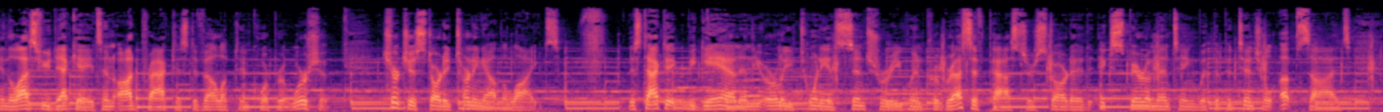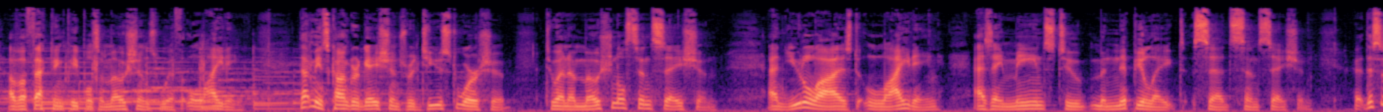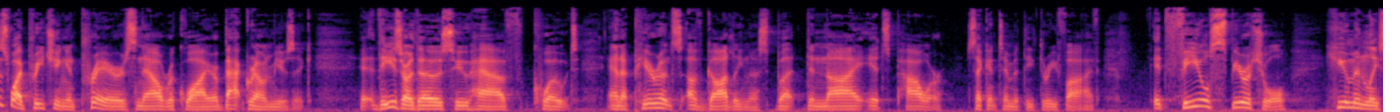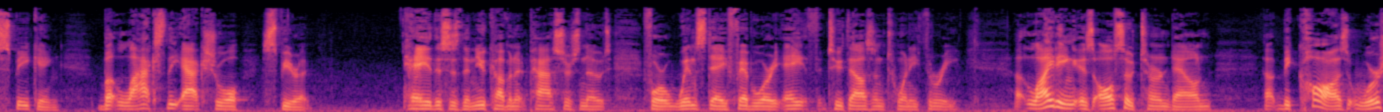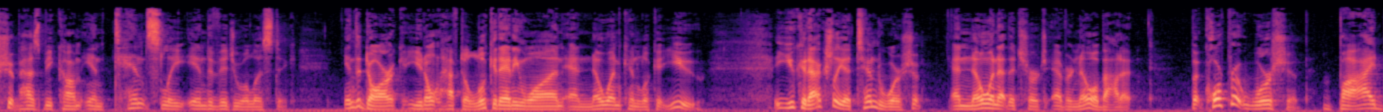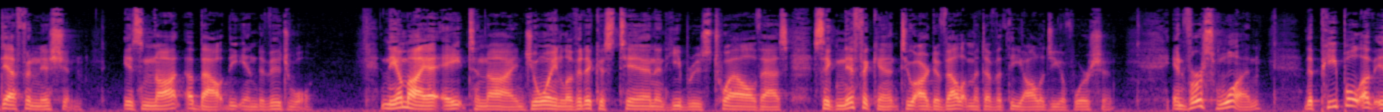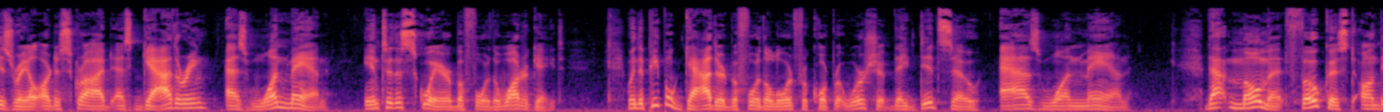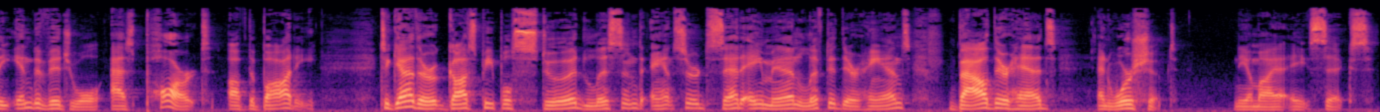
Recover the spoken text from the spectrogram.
In the last few decades, an odd practice developed in corporate worship. Churches started turning out the lights. This tactic began in the early 20th century when progressive pastors started experimenting with the potential upsides of affecting people's emotions with lighting. That means congregations reduced worship to an emotional sensation and utilized lighting as a means to manipulate said sensation. This is why preaching and prayers now require background music. These are those who have, quote, an appearance of godliness but deny its power. 2 Timothy 3 5. It feels spiritual, humanly speaking, but lacks the actual spirit. Hey, this is the New Covenant Pastor's Note for Wednesday, February 8th, 2023. Uh, lighting is also turned down uh, because worship has become intensely individualistic. In the dark, you don't have to look at anyone and no one can look at you. You could actually attend worship and no one at the church ever know about it. But corporate worship, by definition, is not about the individual. Nehemiah 8 to 9 join Leviticus 10 and Hebrews 12 as significant to our development of a theology of worship. In verse 1, the people of Israel are described as gathering as one man into the square before the water gate. When the people gathered before the Lord for corporate worship, they did so as one man. That moment focused on the individual as part of the body. Together, God's people stood, listened, answered, said amen, lifted their hands, bowed their heads, and worshiped. Nehemiah 8 6.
